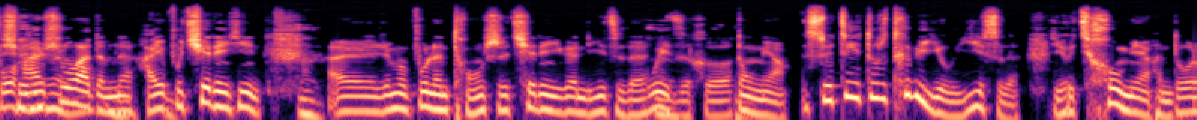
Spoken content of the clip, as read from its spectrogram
波函数啊等等，还有不确定性，嗯呃，人们不能同时确定一个离子的位置和动量，所以这些都是特别有意思的。有后面很多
